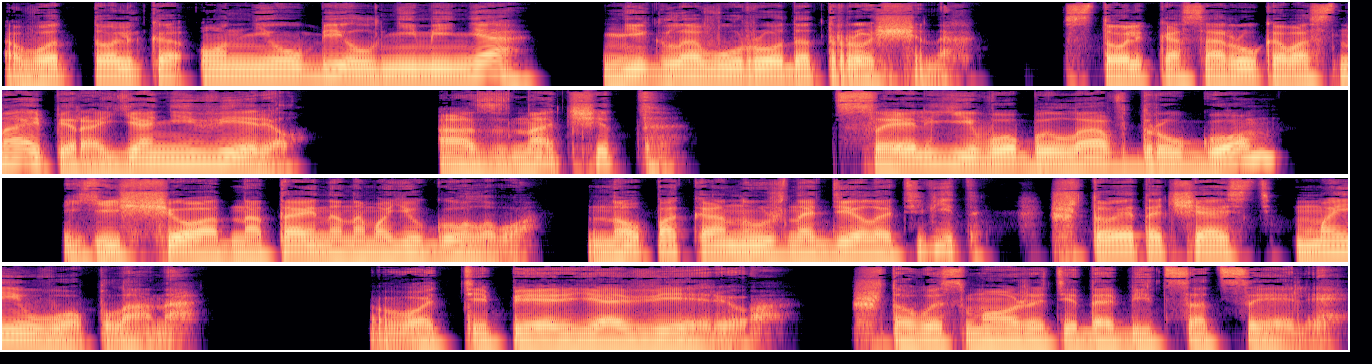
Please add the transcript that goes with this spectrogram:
Вот только он не убил ни меня, ни главу рода Трощиных. Столь косорукого снайпера я не верил. А значит, цель его была в другом? Еще одна тайна на мою голову. Но пока нужно делать вид, что это часть моего плана. Вот теперь я верю, что вы сможете добиться цели.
